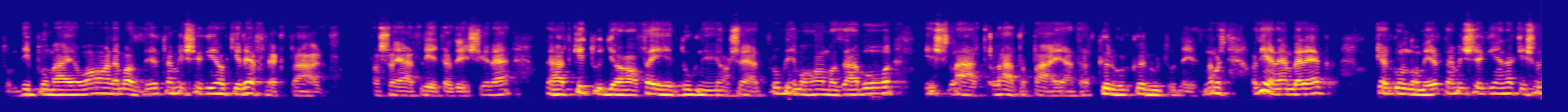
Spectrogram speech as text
tudom, diplomája van, hanem az értelmiségi, aki reflektált a saját létezésére, tehát ki tudja a fejét dugni a saját probléma halmazából, és lát, lát a pályát, tehát körül, körül tud nézni. Na most az ilyen emberek, gondolom értelmiségének, és az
